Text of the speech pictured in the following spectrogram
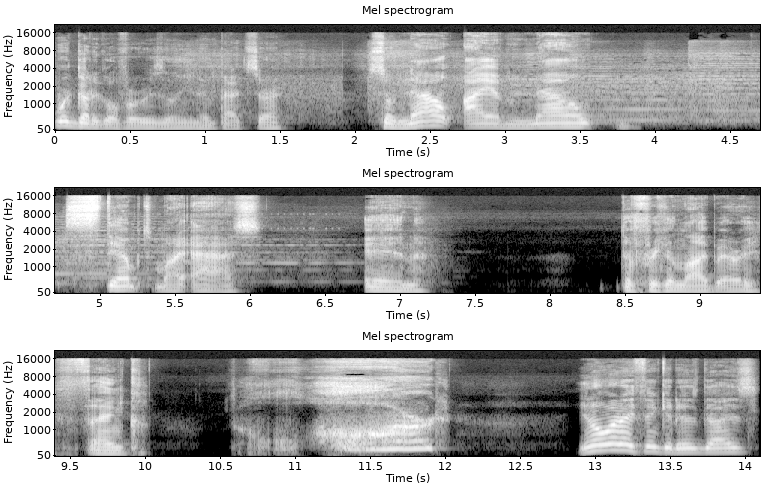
we're gonna go for a resilient impact, sir. So now I have now stamped my ass in the freaking library. Thank Lord. You know what I think it is, guys?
